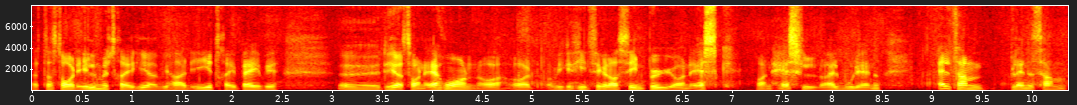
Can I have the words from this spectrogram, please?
Altså, der står et elmetræ her, vi har et egetræ bagved. Øh, det her står en ahorn, og, og, og vi kan helt sikkert også se en bøg og en ask og en hassel og alt muligt andet. Alt sammen blandet sammen.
